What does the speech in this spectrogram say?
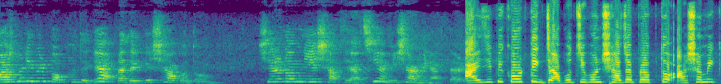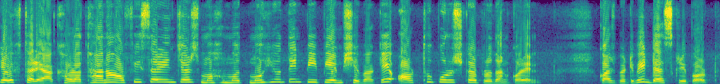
কসবা পক্ষ থেকে আপনাদেরকে স্বাগতম। শিরোনাম নিয়ে সাথে আছি আমি শারমিন আক্তার। আইজিপি কর্তৃক যাবজ্জীবন সাজাপ্রাপ্ত আসামি গ্রেফতারে আখাউড়া থানা officer in charge Mohammad Mohiuddin PPM সেবাকে অর্থ পুরস্কার প্রদান করেন। Kasba desk report.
